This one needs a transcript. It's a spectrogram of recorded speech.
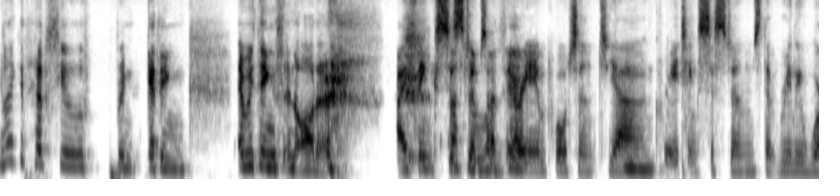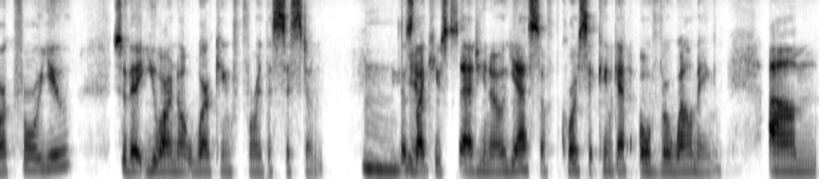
know, like it helps you bring getting everything's in order. I think systems are very important. Yeah, mm. creating systems that really work for you so that you are not working for the system. Mm, because yeah. like you said you know yes of course it can get overwhelming. Um,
